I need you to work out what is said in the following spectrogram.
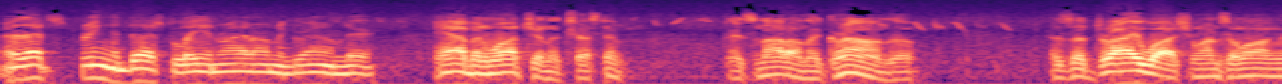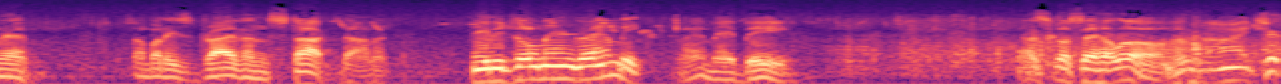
There's that string of dust laying right on the ground there. Yeah, I've been watching it, Chester. It's not on the ground, though. There's a dry wash runs along there. Somebody's driving stock down it. Maybe it's old man Granby. That may be. Let's go say hello, huh? All right, sure.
